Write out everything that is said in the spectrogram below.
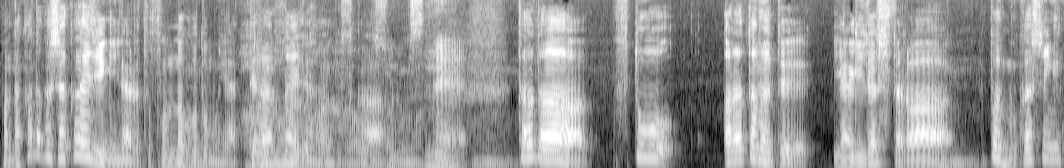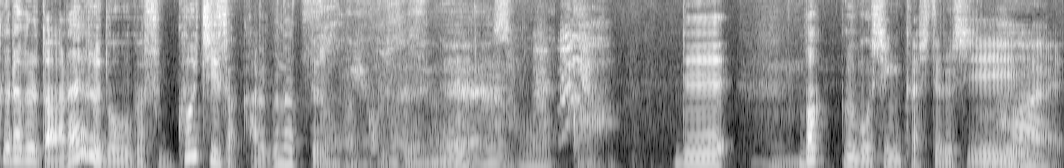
まあ、なかなか社会人になるとそんなこともやってらんないじゃないですか。ただふと改めてやりだしたら、うん。やっぱり昔に比べるとあらゆる道具がすっごい小さく軽くなってるんそういうことですよねね。そうか、でバッグも進化してるし、はい。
